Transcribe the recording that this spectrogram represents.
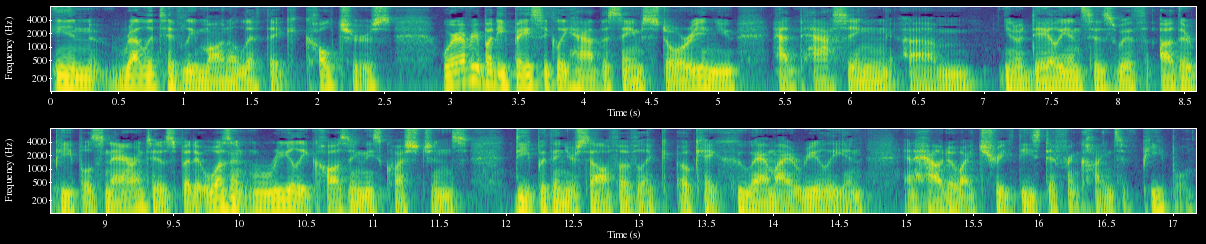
in relatively monolithic cultures where everybody basically had the same story and you had passing um, you know dalliances with other people's narratives but it wasn't really causing these questions deep within yourself of like okay who am i really and and how do i treat these different kinds of people?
